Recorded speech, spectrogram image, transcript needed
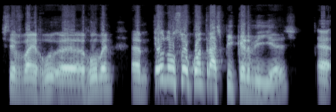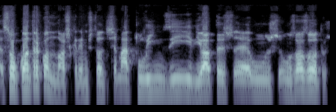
Esteve bem, Ruben. eu não sou contra as picardias, Uh, sou contra quando nós queremos todos chamar tolinhos e idiotas uh, uns, uns aos outros.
